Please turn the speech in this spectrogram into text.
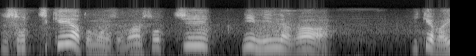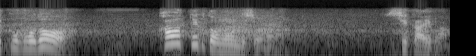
でそっち系やと思うんですよ。まあ、そっちにみんなが行けば行くほど変わっていくと思うんですよね。世界が。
